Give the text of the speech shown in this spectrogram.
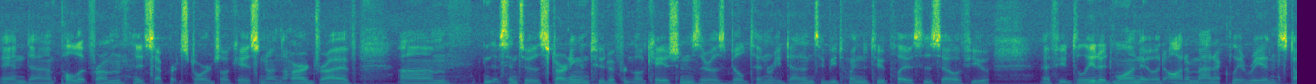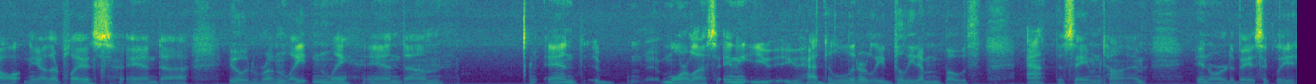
and uh, pull it from a separate storage location on the hard drive. Um, since it was starting in two different locations, there was built-in redundancy between the two places. So if you if you deleted one, it would automatically reinstall it in the other place, and uh, it would run latently and um, and more or less any you you had to literally delete them both at the same time in order to basically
